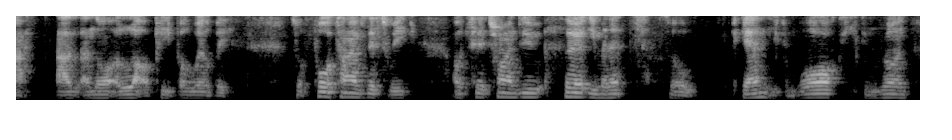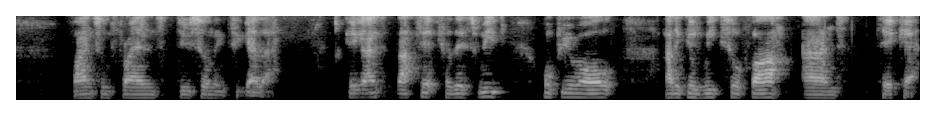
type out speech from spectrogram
as I know a lot of people will be. So four times this week, I would say try and do 30 minutes. So again, you can walk, you can run, find some friends, do something together. Okay guys, that's it for this week. Hope you all had a good week so far and take care.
